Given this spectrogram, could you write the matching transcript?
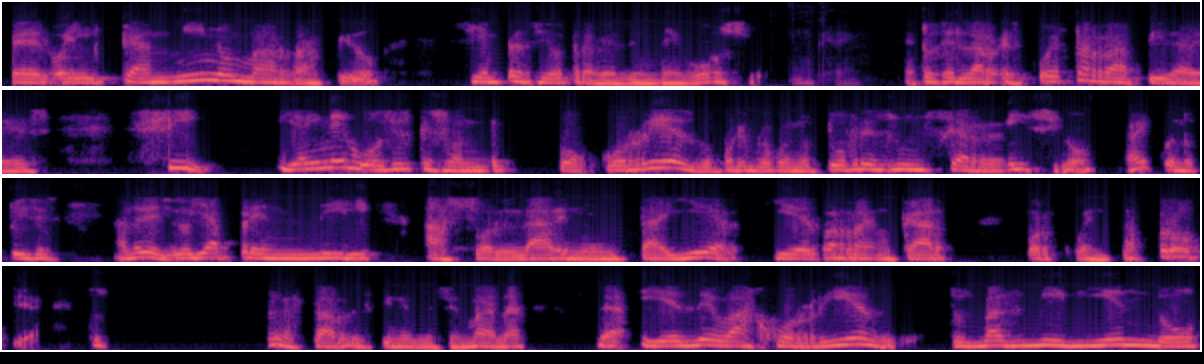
Pero el camino más rápido siempre ha sido a través de un negocio. Ok. Entonces, la respuesta rápida es sí. Y hay negocios que son de poco riesgo. Por ejemplo, cuando tú ofreces un servicio, cuando tú dices, Andrés, yo ya aprendí a soldar en un taller, quiero arrancar por cuenta propia. Entonces, en las tardes, fines de semana, ¿verdad? y es de bajo riesgo. Entonces vas midiendo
